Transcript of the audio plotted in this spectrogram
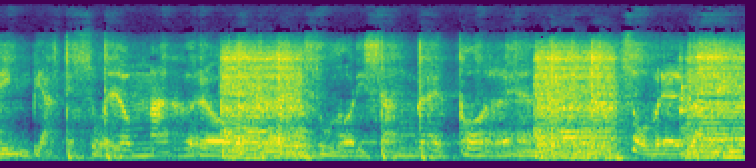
limpias de suelo magro, sudor y sangre corren sobre el camino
